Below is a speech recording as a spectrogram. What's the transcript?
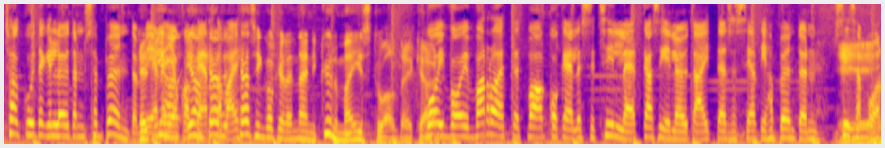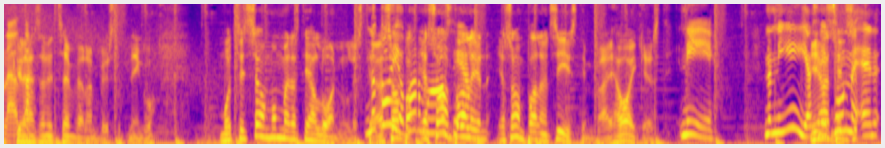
Sä oot kuitenkin löytänyt sen pöntön Et vielä ihan, joka ihan kerta vai? käsin kokeilen näin, niin kyllä mä istualteen käyn. Voi voi, varo, että et vaan kokeile sit silleen, että käsi löytää itseensä sieltä ihan pöntön Ei, sisäpuolelta. kyllähän sä nyt sen verran pystyt niinku... Mut siis se on mun mielestä ihan luonnollista. No ja, se on, pa- ja, se on asia. paljon, ja se on paljon siistimpää ihan oikeesti. Niin. No niin, ja Ihan siis, sun siis- en,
